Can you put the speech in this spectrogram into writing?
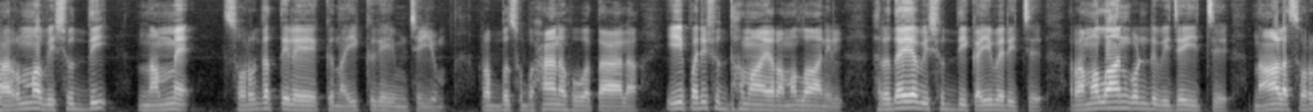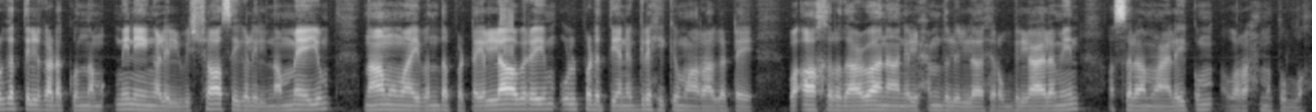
കർമ്മവിശുദ്ധി നമ്മെ സ്വർഗത്തിലേക്ക് നയിക്കുകയും ചെയ്യും. റബ്ബ് സുബാനഹുവത്താല ഈ പരിശുദ്ധമായ റമലാനിൽ ഹൃദയവിശുദ്ധി കൈവരിച്ച് റമലാൻ കൊണ്ട് വിജയിച്ച് നാളെ സ്വർഗത്തിൽ കടക്കുന്ന മുഅ്മിനീങ്ങളിൽ വിശ്വാസികളിൽ നമ്മെയും നാമുമായി ബന്ധപ്പെട്ട എല്ലാവരെയും ഉൾപ്പെടുത്തി അനുഗ്രഹിക്കുമാറാകട്ടെ. വ ആഖിർ അലഹമുല്ലാഹി ആലമീൻ. അസ്സലാമു അലൈക്കും വറഹ്മത്തുള്ളാഹി.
